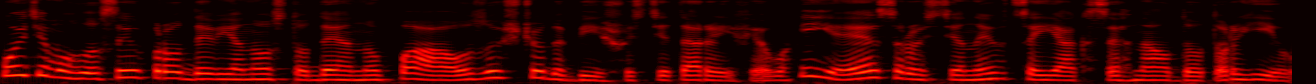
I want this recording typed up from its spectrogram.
Потім оголосив про 90-денну паузу щодо більшості тарифів. І ЄС розцінив це як сигнал до торгів.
